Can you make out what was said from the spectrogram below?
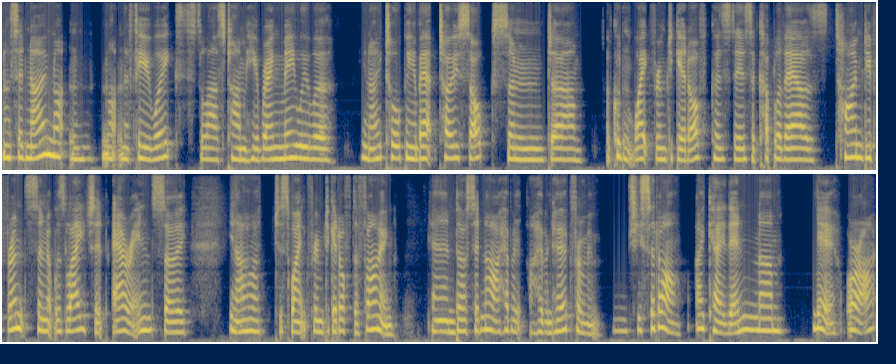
And I said, "No, not in, not in a few weeks. The last time he rang me, we were you know, talking about toe socks. And um, I couldn't wait for him to get off because there's a couple of hours time difference and it was late at our end. So, you know, I just waiting for him to get off the phone. And I said, no, I haven't, I haven't heard from him. And she said, oh, okay then. Um, yeah, all right.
